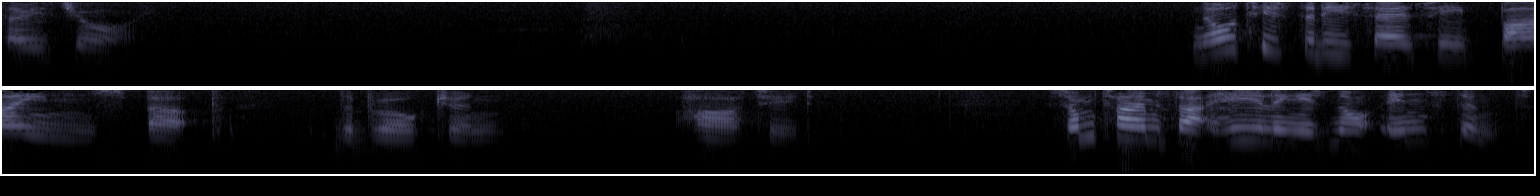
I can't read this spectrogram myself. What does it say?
There is joy. Notice that he says he binds up the broken hearted. Sometimes that healing is not instant.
